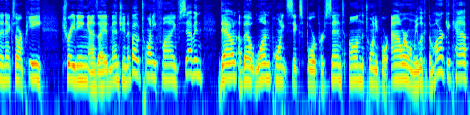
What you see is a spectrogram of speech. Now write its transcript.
and XRP trading, as I had mentioned, about 25.7, down about 1.64% on the 24 hour. When we look at the market cap,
